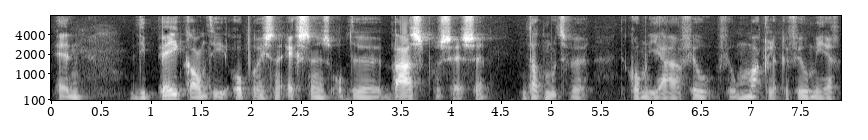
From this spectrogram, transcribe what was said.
En die P-kant, die operational excellence op de basisprocessen, dat moeten we de komende jaren veel, veel makkelijker, veel meer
